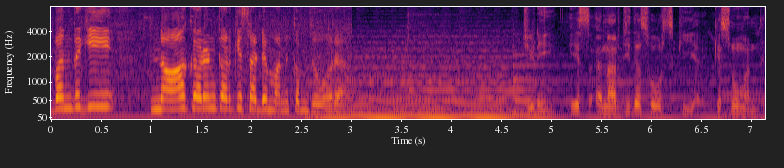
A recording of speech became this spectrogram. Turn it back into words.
ਬੰਦਗੀ ਨਾ ਕਰਨ ਕਰਕੇ ਸਾਡੇ ਮਨ ਕਮਜ਼ੋਰ ਆ। ਜਿਹੜੀ ਇਸ એનર્ਜੀ ਦਾ ਸੋਰਸ ਕੀ ਹੈ? ਕਿਸ ਨੂੰ ਮੰਨਦੇ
